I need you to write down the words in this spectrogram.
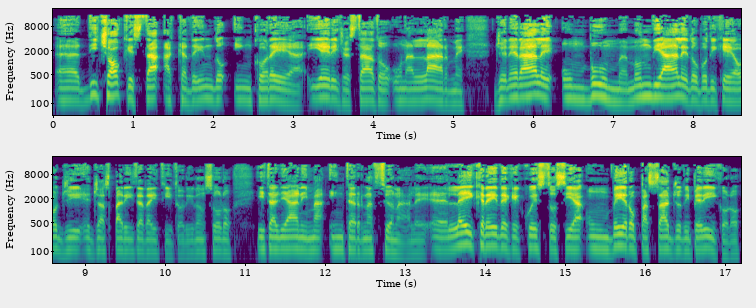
eh, di ciò che sta accadendo in Corea. Ieri c'è stato un allarme generale, un boom mondiale, dopodiché oggi è già sparita dai titoli, non solo italiani ma internazionali. Eh, lei crede che questo sia un vero passaggio di pericolo,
